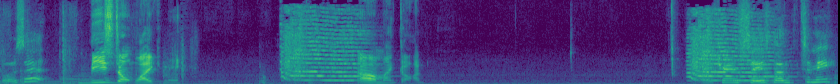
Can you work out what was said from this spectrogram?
What was that? Bees don't like me. Oh my god. Are you trying to say something to me?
